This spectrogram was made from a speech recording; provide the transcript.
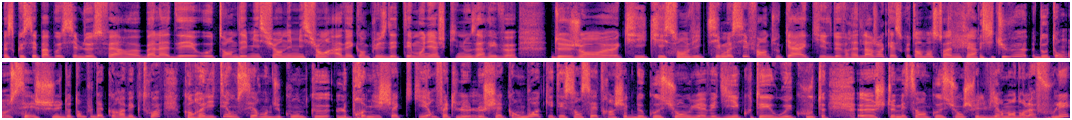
parce que c'est pas possible de se faire euh, balader autant d'émission en émission, avec en plus des témoignages qui nous arrivent de gens euh, qui, qui sont victimes aussi, enfin en tout cas à qui il devrait de l'argent. Qu'est-ce que t'en penses toi, Anne-Claire si tu veux, je suis d'autant plus d'accord avec toi qu'en réalité, on s'est rendu compte que le premier chèque, qui est en fait le, chèque en bois, qui était censé être un chèque de caution, où il avait dit écoutez ou écoute, euh, je te mets ça en caution, je fais le virement dans la foulée.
